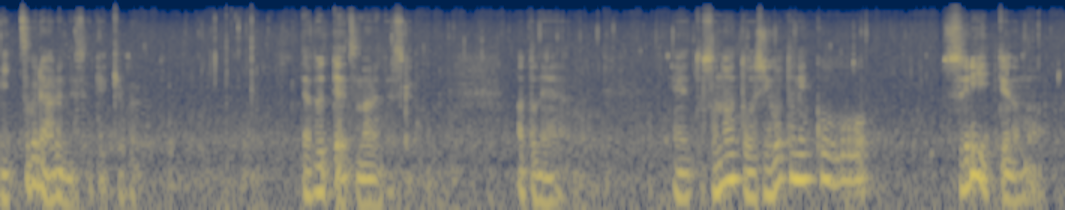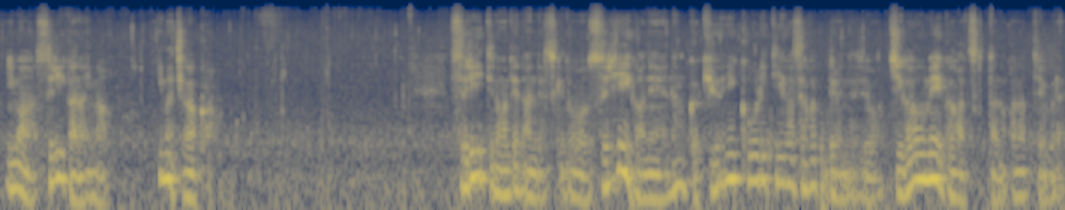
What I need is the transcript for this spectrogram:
3つぐらいあるんですよ結局。ダブったやつもあるんですけど。あとねえっ、ー、とその後仕事猫3っていうのも今3かな今。今違うか。3っていうのが出たんですけど3がねなんか急にクオリティが下がってるんですよ。違うメーカーが作ったのかなっていうぐらい。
